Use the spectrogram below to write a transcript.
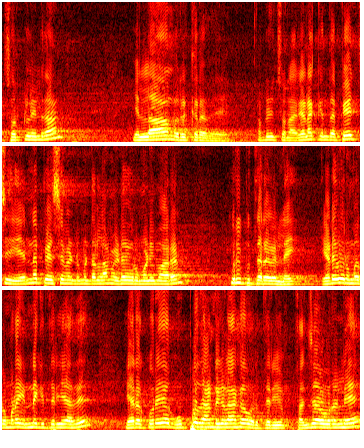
சொற்களில் தான் எல்லாம் இருக்கிறது. அப்படின்னு சொன்னார். எனக்கு இந்த பேச்சு என்ன பேச வேண்டும் என்றெல்லாம் இடையூறு மணிமாறன் குறிப்பு தரவில்லை. இடையூறு மறுமுறை இன்றைக்கி தெரியாது. ஏறக்குறைய ஒரு முப்பது ஆண்டுகளாக அவர் தெரியும். தஞ்சாவூரிலே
